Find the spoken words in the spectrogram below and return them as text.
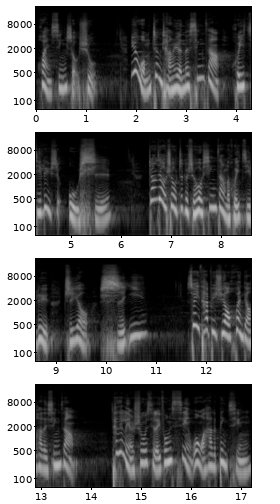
换心手术，因为我们正常人的心脏回击率是五十，张教授这个时候心脏的回击率只有十一，所以他必须要换掉他的心脏。他在脸书写了一封信，问我他的病情。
